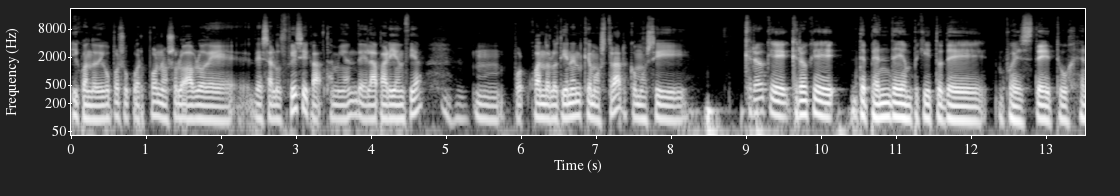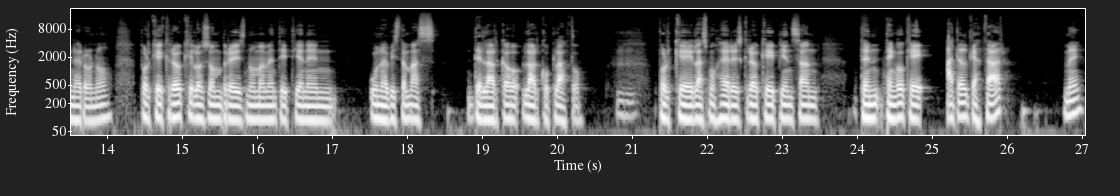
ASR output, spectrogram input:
Y cuando digo por su cuerpo, no solo hablo de, de salud física, también de la apariencia, mm, por- cuando lo tienen que mostrar, como si... Creo que, creo que depende un poquito de, pues, de tu género, ¿no? Porque creo que los hombres normalmente tienen una vista más de largo, largo plazo. Porque las mujeres creo que piensan, "Ten- tengo que adelgazarme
